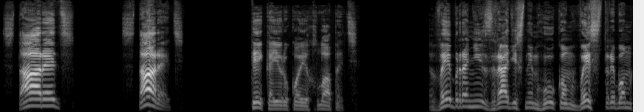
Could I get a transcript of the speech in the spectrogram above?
старець, старець. тикає рукою хлопець. Вибрані з радісним гуком вистрибом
